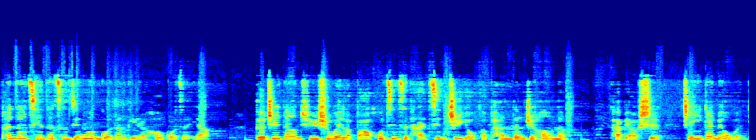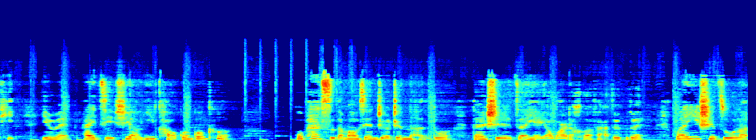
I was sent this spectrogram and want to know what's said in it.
攀登前他曾经问过当地人后果怎样。得知当局是为了保护金字塔禁止游客攀登之后呢，他表示这应该没有问题。因为埃及需要依靠观光客，不怕死的冒险者真的很多，但是咱也要玩的合法，对不对？万一失足了，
